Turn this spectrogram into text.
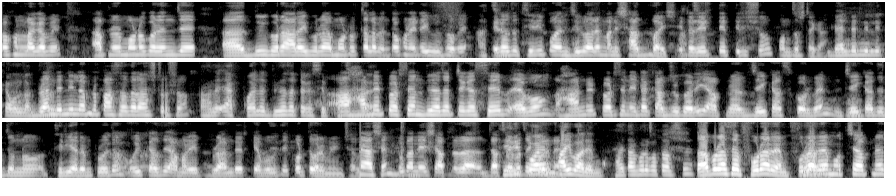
তখন লাগাবে। আপনার মনে করেন যে দুই ঘোড়া আড়াই ঘোড়া মোটর চালাবেন তখন এটা ইউজ হবে। আচ্ছা। এটা হচ্ছে থ্রি পয়েন্ট জিরো আর মানে সাত বাইশ। এটা রেট তেত্রিশশো পঞ্চাশ টাকা। ব্র্যান্ডেড নিলে কেমন লাগবে? ব্র্যান্ডেড নিলে আপনার পাঁচ হাজার আটশোশো। তাহলে এক কয়েলে 2000 টাকা সেভ হান্ড্রেড পার্সেন্ট দুই হাজার টাকা সেভ এবং হান্ড্রেড পার্সেন্ট এটা কার্যকারী। আপনার যেই কাজ করবেন যেই কাজের জন্য থ্রি আর এম প্রয়োজন ওই কাজে আমার এই ব্র্যান্ডের কেবল দিয়ে করতে পারবেন ইনশাল্লাহ। আসেন। দোকানে এসে আপনারা যাচাই বাছাই করে নেন। 3.5 আরএম ভাই তারপরে কত আছে? তারপর আছে four R M four R M হচ্ছে আপনার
